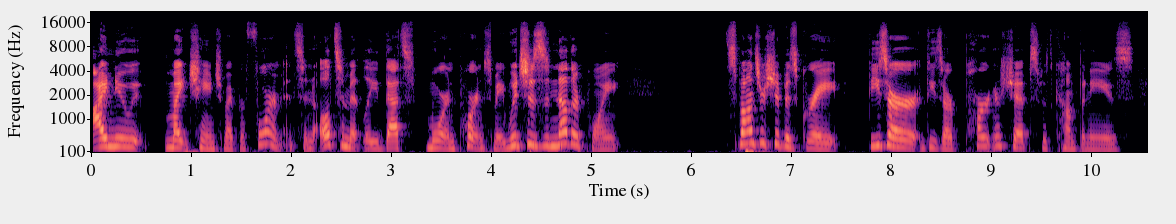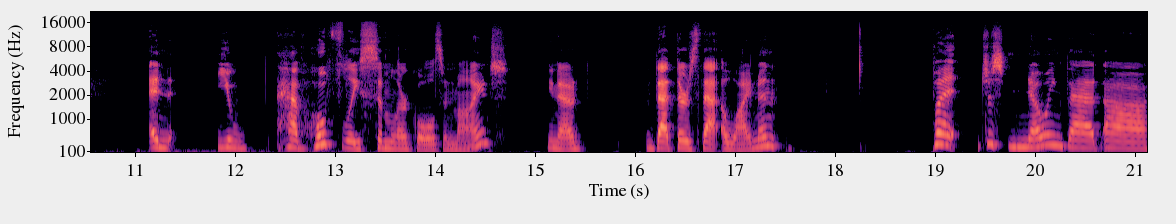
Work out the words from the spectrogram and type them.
I knew it might change my performance, and ultimately that's more important to me. Which is another point. Sponsorship is great. These are these are partnerships with companies, and you have hopefully similar goals in mind. You know that there's that alignment. But just knowing that uh,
